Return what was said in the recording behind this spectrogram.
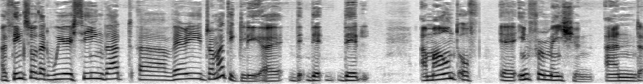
I think so that we are seeing that uh, very dramatically. Uh, the, the, the, amount of uh, information and,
